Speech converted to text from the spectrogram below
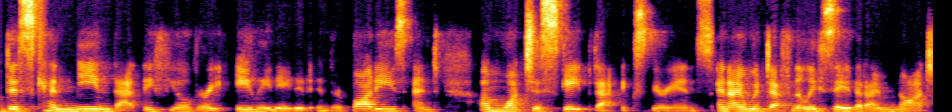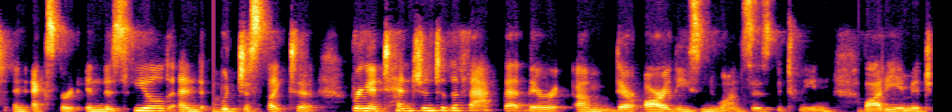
This can mean that they feel very alienated in their bodies and um, want to escape that experience. And I would definitely say that I'm not an expert in this field and would just like to bring attention to the fact that there, um, there are these nuances between body image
